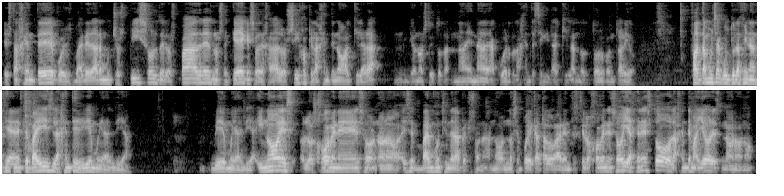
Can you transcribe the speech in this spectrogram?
esta gente pues va a heredar muchos pisos de los padres, no sé qué, que se lo dejará a los hijos, que la gente no alquilará. Yo no estoy total, nada, nada de acuerdo, la gente seguirá alquilando, todo lo contrario. Falta mucha cultura financiera en este país la gente vive muy al día. Vive muy al día. Y no es los jóvenes o no, no, es, va en función de la persona. No, no se puede catalogar entre es que los jóvenes hoy hacen esto o la gente mayor es. No, no, no.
